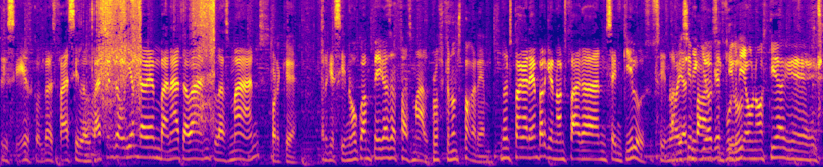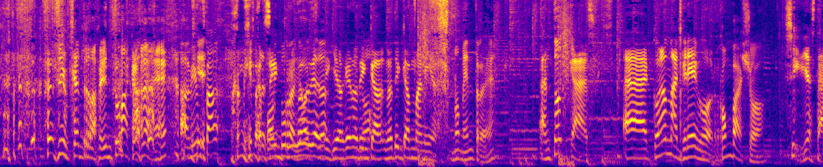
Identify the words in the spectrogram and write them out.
sí, sí, escolta, és fàcil. El que passa és que ens hauríem d'haver embenat abans les mans, Per què? Perquè si no, quan pegues et fas mal. Però és que no ens pagarem. No ens pagarem perquè no ens paguen 100 quilos. Si no, ja si et dic jo que 100 et fotria quilos- una hòstia que... Diu que et rebento la cara, eh? A mi em paga... A mi per 100 porto quilos ja rellotge. et dic jo que no tinc, Cap, no tinc cap mania. No m'entra, eh? En tot cas, uh, Conor McGregor... Com va això? Sí, ja està.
